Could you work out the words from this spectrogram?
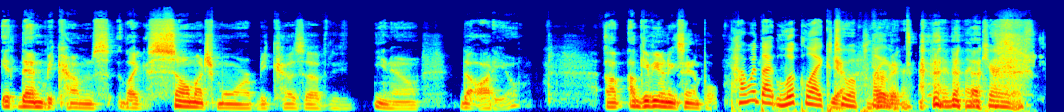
It then becomes like so much more because of you know the audio. Uh, i'll give you an example. How would that look like yeah, to a player? I'm, I'm, curious.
